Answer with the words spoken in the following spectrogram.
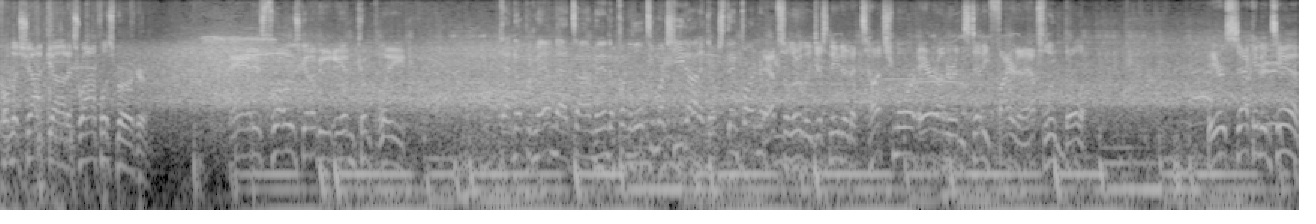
From the shotgun, it's Roethlisberger. And his throw's going to be incomplete. Had an open man that time, but ended up putting a little too much heat on it, don't you think, partner? Absolutely. Just needed a touch more air under it. Instead, he fired an absolute bullet. Here's second and 10.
